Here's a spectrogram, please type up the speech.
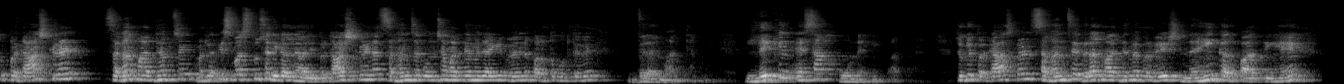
तो प्रकाश किरण सघन माध्यम से मतलब इस वस्तु से निकलने वाली। प्रकाश किरण सघन से कौन से माध्यम में जाएगी? विभिन्न परतों होते हुए विरल माध्यम में। लेकिन ऐसा हो नहीं पाता क्योंकि प्रकाश किरण सघन से विरल माध्यम में प्रवेश नहीं कर पाती हैं,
